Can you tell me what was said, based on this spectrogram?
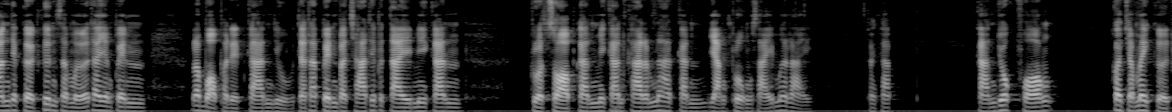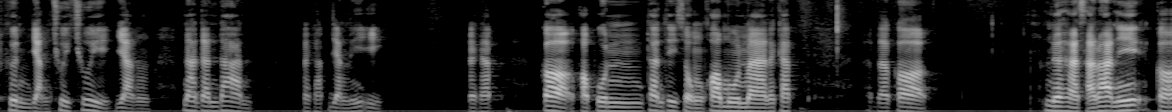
มันจะเกิดขึ้นเสมอถ้ายังเป็นระบอบเผด็จการอยู่ แต่ถ้าเป็นประชาธิปไตยมีการตรวจสอบกันมีการคารอำนาจกันอย่างโปร่งใสเมื่อไหร่นะครับ การยกฟ้องก็จะไม่เกิดขึ้นอย่างชุยชุยอย่างหน้าด้านด้านน นะครับอย่างนี้อีกนะครับ ก็ขอบคุณท่านที่ส่งข้อมูลมานะครับ แล้วก็เนื้อหาสาระนี้ก็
